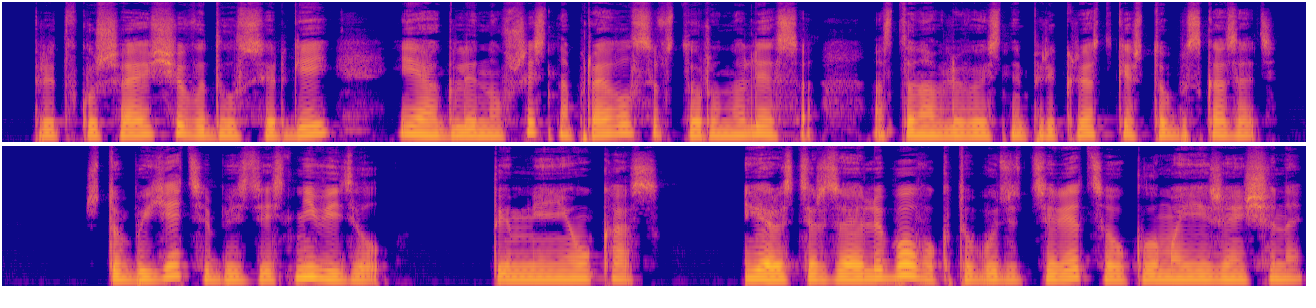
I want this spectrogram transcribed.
— предвкушающе выдал Сергей и, оглянувшись, направился в сторону леса, останавливаясь на перекрестке, чтобы сказать. «Чтобы я тебя здесь не видел. Ты мне не указ. Я растерзаю любого, кто будет тереться около моей женщины.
